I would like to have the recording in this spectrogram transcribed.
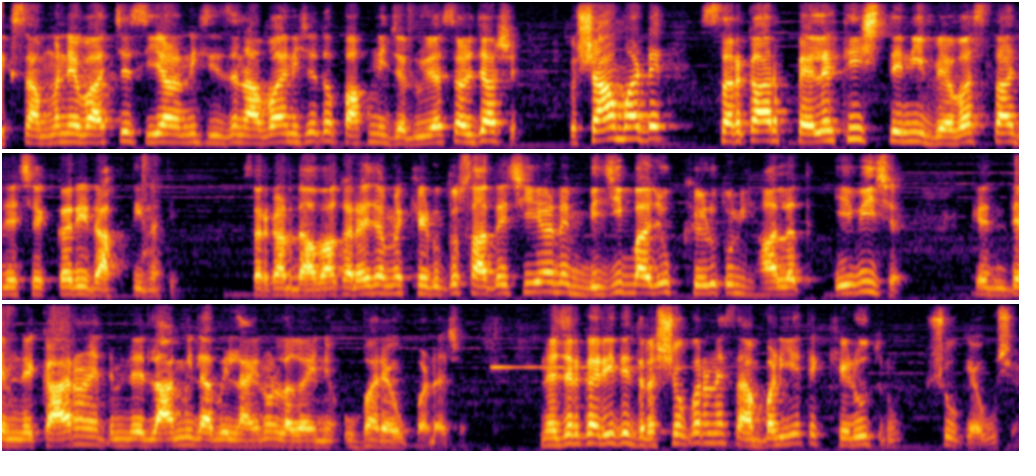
એક સામાન્ય વાત છે શિયાળાની સિઝન આવવાની છે તો પાકની જરૂરિયાત સર્જાશે. તો શા માટે સરકાર પહેલેથી જ તેની વ્યવસ્થા જે છે કરી રાખતી નથી? સરકાર દાવા કરે છે, અમે ખેડૂતો સાથે છીએ અને બીજી બાજુ ખેડૂતોની હાલત એવી છે કે તેમને કારણે તેમને લાંબી લાંબી લાઈનો લગાવીને ઊભા રહેવું પડે છે. નજર કરી તે દ્રશ્યો પર અને સાંભળીએ તે ખેડૂતનું શું કહેવું છે.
